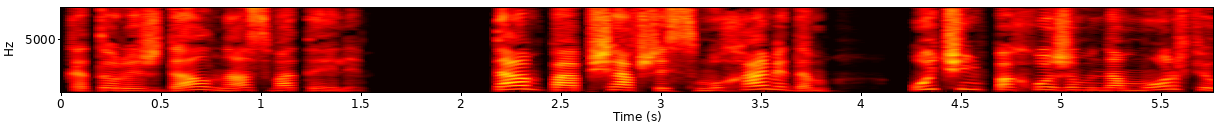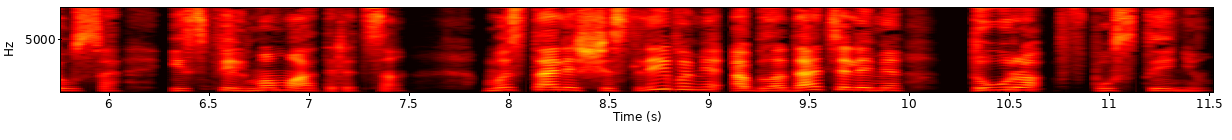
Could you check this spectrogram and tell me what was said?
который ждал нас в отеле. Там, пообщавшись с Мухаммедом, очень похожим на Морфеуса из фильма «Матрица», мы стали счастливыми обладателями тура в пустыню.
